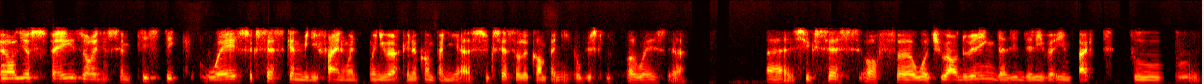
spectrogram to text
earliest phase or in a simplistic way, success can be defined when, when you work in a company as success of the company, obviously, always. Uh, uh, success of uh, what you are doing, does it deliver impact to, to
